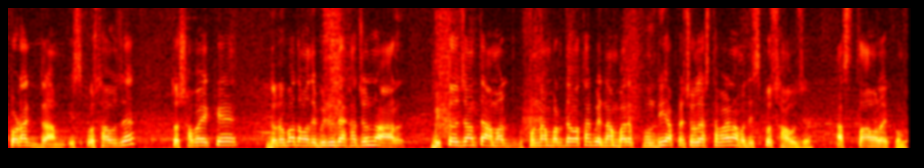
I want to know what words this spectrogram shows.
প্রোডাক্ট ড্রাম স্পোর্টস হাউসে তো সবাইকে ধন্যবাদ আমাদের ভিডিও দেখার জন্য। আর বিস্তারিত জানতে আমার ফোন নাম্বার দেওয়া থাকবে। নাম্বারে ফোন দিয়ে আপনি চলে আসতে পারেন আমাদের স্পোর্টস হাউসে আসসালামু আলাইকুম।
